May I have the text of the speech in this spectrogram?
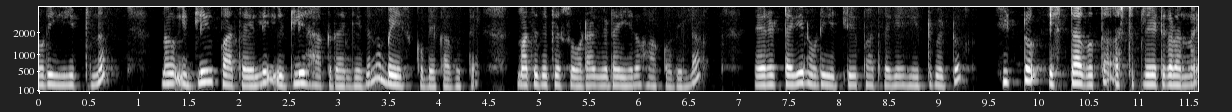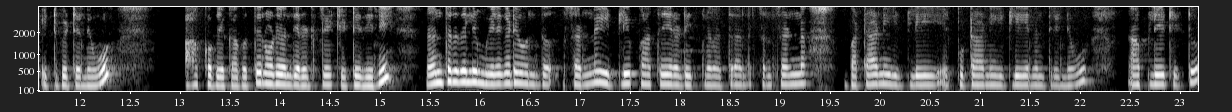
ನೋಡಿ ಈ ಹಿಟ್ಟನ್ನ. ನಾವು ಇಡ್ಲಿ ಪಾತ್ರೆಯಲ್ಲಿ ಇಡ್ಲಿ ಹಾಕಿದಂಗೆ ಇದನ್ನು ಬೇಯಿಸ್ಕೋಬೇಕಾಗುತ್ತೆ. ಮತ್ತು ಇದಕ್ಕೆ ಸೋಡಾ, ಗಿಡ ಏನೂ ಹಾಕೋದಿಲ್ಲ. ಡೈರೆಕ್ಟಾಗಿ ನೋಡಿ ಇಡ್ಲಿ ಪಾತ್ರೆಗೆ ಇಟ್ಬಿಟ್ಟು, ಹಿಟ್ಟು ಎಷ್ಟಾಗುತ್ತೋ ಅಷ್ಟು ಪ್ಲೇಟ್ಗಳನ್ನು ಇಟ್ಬಿಟ್ಟು ನೀವು ಹಾಕೋಬೇಕಾಗುತ್ತೆ. ನೋಡಿ ಒಂದು ಎರಡು ಪ್ಲೇಟ್ ಇಟ್ಟಿದ್ದೀನಿ. ನಂತರದಲ್ಲಿ ಮೇಲುಗಡೆ ಒಂದು ಸಣ್ಣ ಇಡ್ಲಿ ಪಾತ್ರೆ ಎರಡು ಇತ್ತು ನನ್ನ ಹತ್ರ. ಅಂದರೆ ಸಣ್ಣ ಸಣ್ಣ ಬಟಾಣಿ ಇಡ್ಲಿ, ಪುಟಾಣಿ ಇಡ್ಲಿ ಏನಂತೀರಿ ನೀವು, ಆ ಪ್ಲೇಟ್ ಇಟ್ಟು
